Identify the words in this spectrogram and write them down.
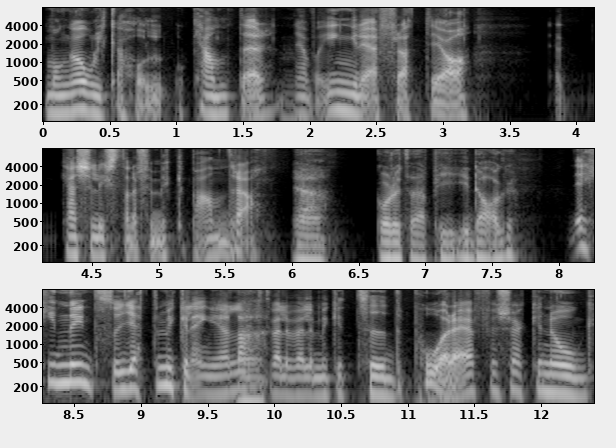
många olika håll och kanter när jag var yngre för att jag eh, kanske lyssnade för mycket på andra. ja. Går du i terapi idag? Jag hinner inte så jättemycket längre, jag har lagt Nej. väldigt, väldigt mycket tid på det. Jag försöker nog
